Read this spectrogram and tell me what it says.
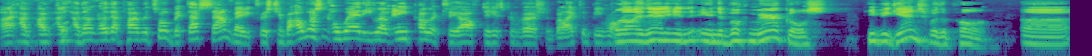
I, I, I, don't know that poem at all, but that sounds very Christian. But I wasn't aware that he wrote any poetry after his conversion, but I could be wrong. Well, and then in, in the book Miracles, he begins with a poem, uh,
